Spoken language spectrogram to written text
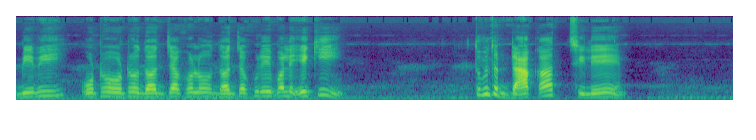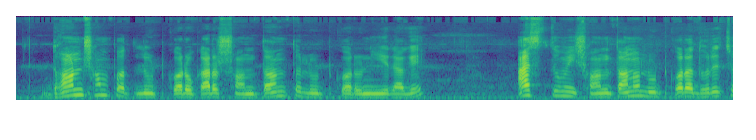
বিবি, ওঠো ওঠো, দরজা খোলো। দরজা খুলেই বলে, এ কি? তুমি তো ডাকাত ছিলে। ধন সম্পদ লুট করো, কারও সন্তান তো লুট করো নিয়ে আগে। আজ তুমি সন্তানও লুট করা ধরেছ।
